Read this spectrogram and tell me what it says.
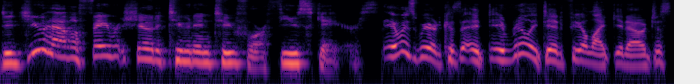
Did you have a favorite show to tune into for a few scares? it was weird because it, it really did feel like, you know, just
